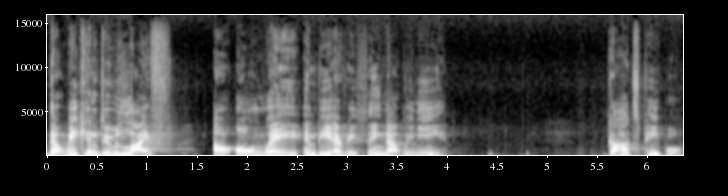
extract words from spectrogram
that we can do life our own way and be everything that we need. God's people,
